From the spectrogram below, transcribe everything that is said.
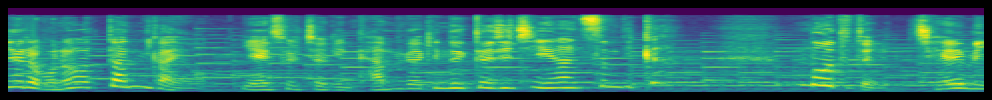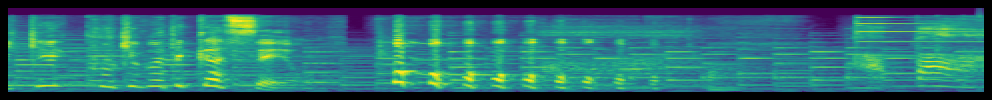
여러분은 어떤가요? 예술적인 감각이 느껴지지 않습니까? 모두들 재밌게 구경하듯 가세요. 아빠,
